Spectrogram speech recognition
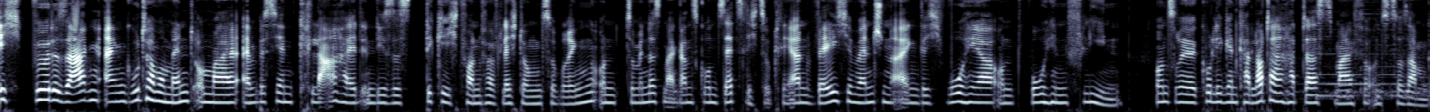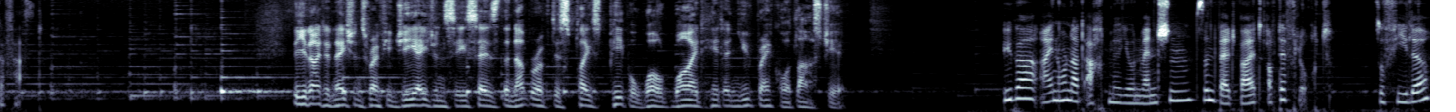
Ich würde sagen, ein guter Moment, um mal ein bisschen Klarheit in dieses Dickicht von Verflechtungen zu bringen und zumindest mal ganz grundsätzlich zu klären, welche Menschen eigentlich woher und wohin fliehen. Unsere Kollegin Carlotta hat das mal für uns zusammengefasst. The United Nations Refugee Agency says the number of displaced people worldwide hit a new record last year. Über 108 Millionen Menschen sind weltweit auf der Flucht. So viele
